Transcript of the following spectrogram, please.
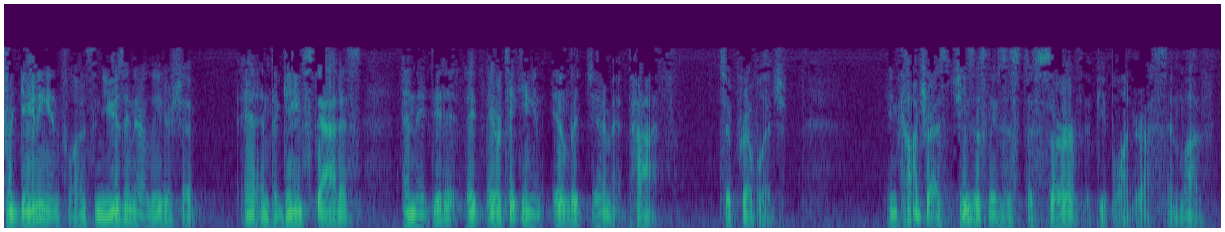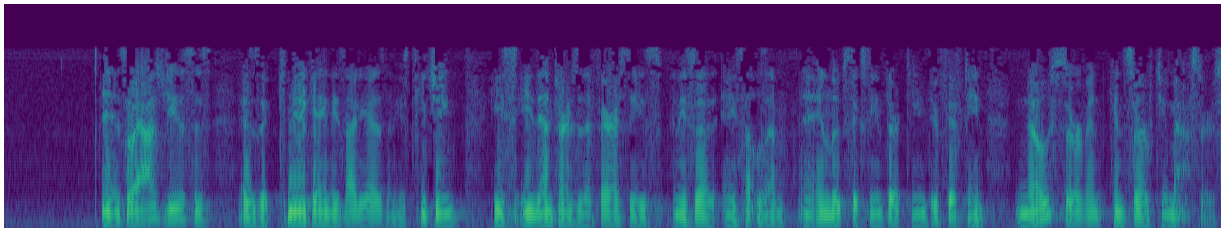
for gaining influence and using their leadership and, and to gain status, and they did it. They, they were taking an illegitimate path to privilege. In contrast, Jesus leaves us to serve the people under us in love. And so as Jesus is, is communicating these ideas and he's teaching, he's, he then turns to the Pharisees and he says, and he tells them in, in Luke 16, 13 through 15, no servant can serve two masters.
